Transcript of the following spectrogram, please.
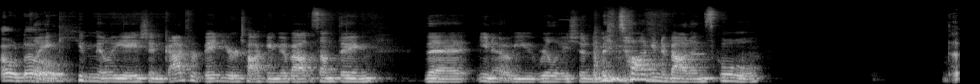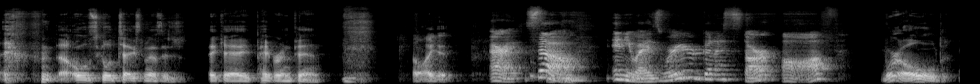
oh no. like humiliation. God forbid you're talking about something that, you know, you really shouldn't have been talking about in school. the old school text message, aka paper and pen. I like it. All right. So, anyways, we're going to start off. We're old.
